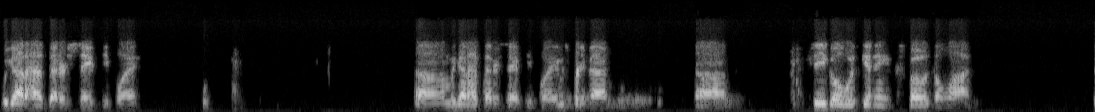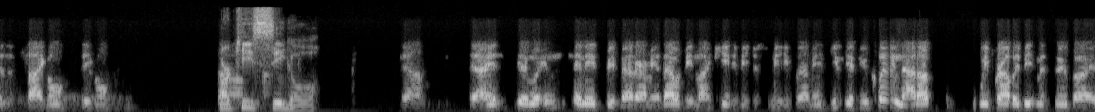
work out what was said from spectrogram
we got to have better safety play. Um, we got to have better safety play. It was pretty bad. Uh, Sigle was getting exposed a lot. Is it Sigle? Sigle? Marques um, Sigle. Yeah. Yeah, it, it, it, needs to be better. I mean, that would be my key to be just immediately. I mean, if you, if you clean that up, we probably beat Mizzou by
